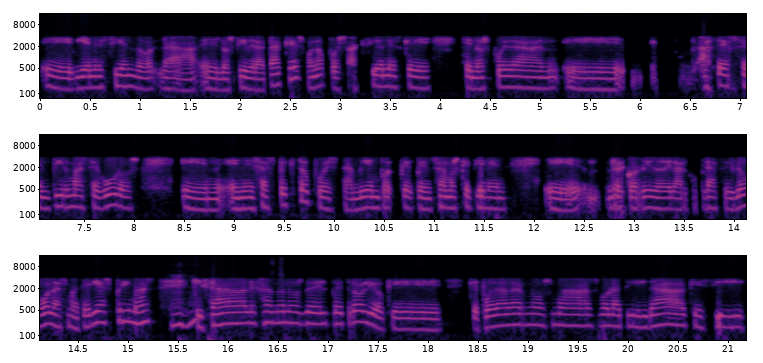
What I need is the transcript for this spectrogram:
eh, viene siendo la, eh, los ciberataques, bueno, pues acciones que, que nos puedan eh, hacer sentir más seguros en, en, ese aspecto, pues también que pensamos que tienen eh, recorrido de largo plazo. Y luego las materias primas, quizá alejándonos del petróleo, que, que pueda darnos más volatilidad, que sí,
